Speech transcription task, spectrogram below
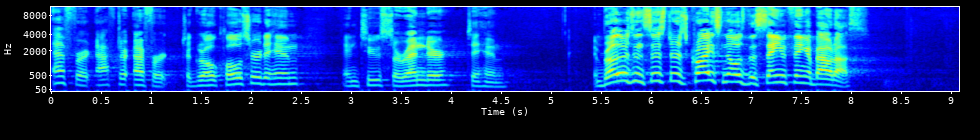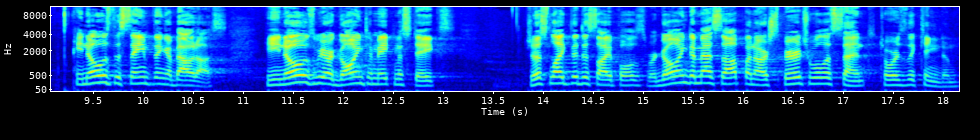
effort after effort, to grow closer to him and to surrender to him. And, brothers and sisters, Christ knows the same thing about us. He knows the same thing about us. He knows we are going to make mistakes. Just like the disciples, we're going to mess up in our spiritual ascent towards the kingdom.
